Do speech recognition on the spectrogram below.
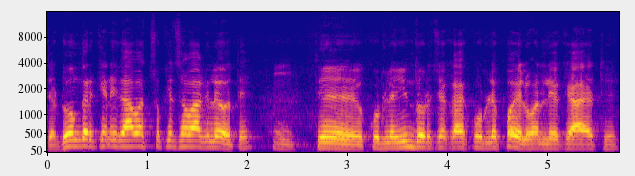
ते डोंगरकेने गावात चुकीचं वागले होते. ते कुठले इंदोरचे काय कुठले पैलवानले काय ते.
